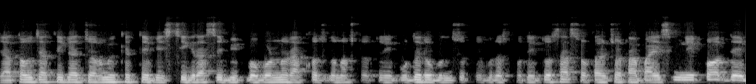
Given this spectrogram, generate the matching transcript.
জাতক জাতিকার জন্মের ক্ষেত্রে বৃশ্চিক রাশি বিপ্রবর্ণ রাক্ষসগণ নক্ষত্রী বুধের ও বিংশতি বৃহস্পতির দশা। সকাল ছটা বাইশ মিনিট পর দেব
